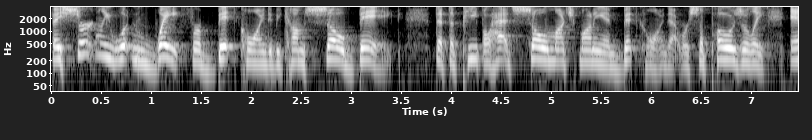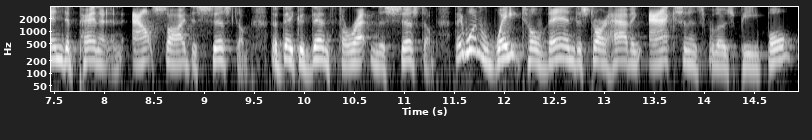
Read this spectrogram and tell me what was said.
They certainly wouldn't wait for Bitcoin to become so big that the people had so much money in Bitcoin that were supposedly independent and outside the system that they could then threaten the system. They wouldn't wait till then to start having accidents for those people.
